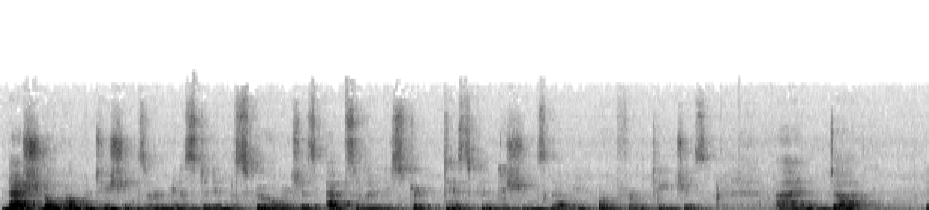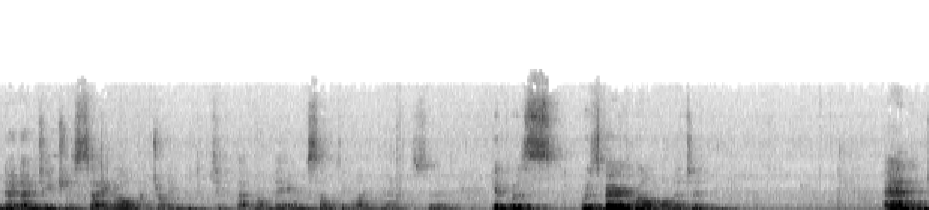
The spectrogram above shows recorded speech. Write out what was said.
national competitions are administered in the school, which is absolutely strict test conditions, no input from teachers. And, uh, you know, no teachers saying, oh, Johnny, tick that one there, or something like that. So it was, was very well monitored. And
